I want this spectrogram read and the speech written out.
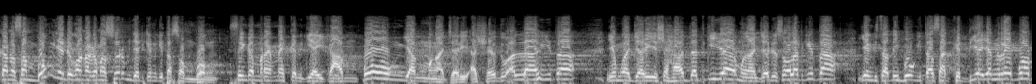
karena sombongnya dengan orang masyur menjadikan kita sombong. Sehingga meremehkan kiai kampung yang mengajari asyhadu Allah kita yang mengajari syahadat kita mengajari sholat kita yang di saat ibu kita sakit dia yang repot.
